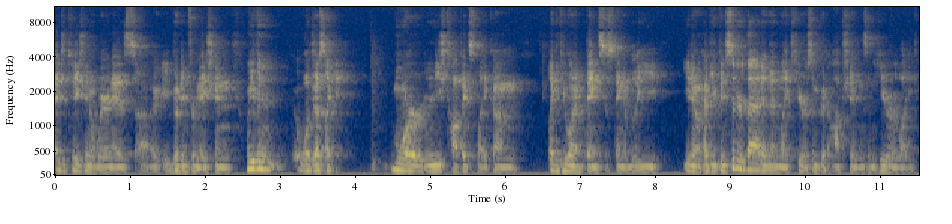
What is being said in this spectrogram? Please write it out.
education, awareness, uh, good information. We even will address like more niche topics like, um, like if you want to bank sustainably, you know, have you considered that? And then like, here are some good options, and here are like,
